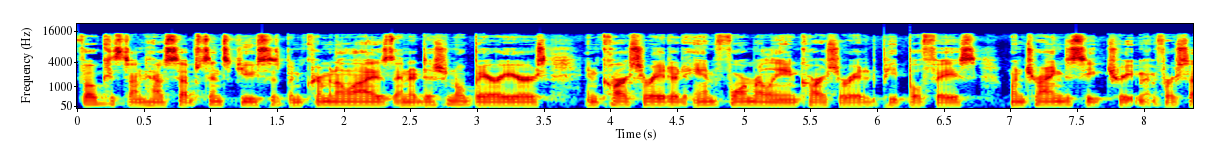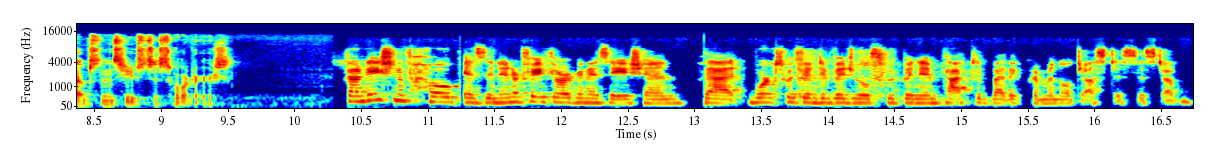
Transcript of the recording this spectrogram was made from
focused on how substance use has been criminalized and additional barriers incarcerated and formerly incarcerated people face when trying to seek treatment for substance use disorders. Foundation of Hope is an interfaith organization that works with individuals who've been impacted by the criminal justice system.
